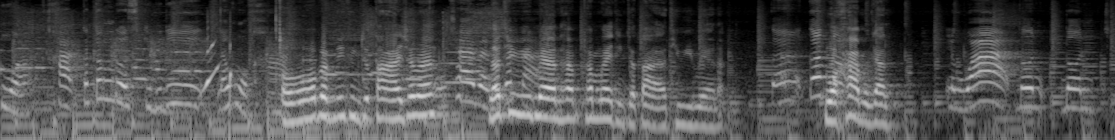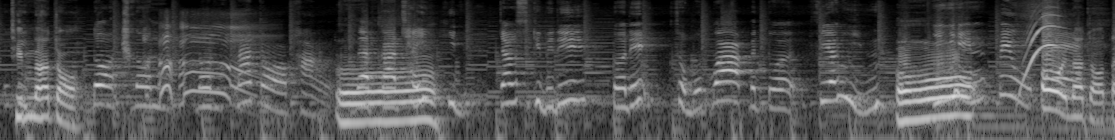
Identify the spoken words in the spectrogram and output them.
หัวขาดก็ต้องโดนสกิบิดี้แล้วหัวขาดอ๋อแบบนี้ถึงจะตายใช่ไหมใช่แบบนี้แล้วทีวีก็ตายแมนทำทำไงถึงจะตายอะทีวีแมนอะก็ก็หัวขาดเหมือนกัน หรือว่าโดนโดน ทิมหน้าจอ โดนโดนโดนหน้าจอพังเออ แบบการใช้หินเจ้าสกิบิดี้ตัวนี้สมมุติว่าเป็นตัวเฟี้ยงหินโอ้หินปิ้วโอ้ยหน้าจอแต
